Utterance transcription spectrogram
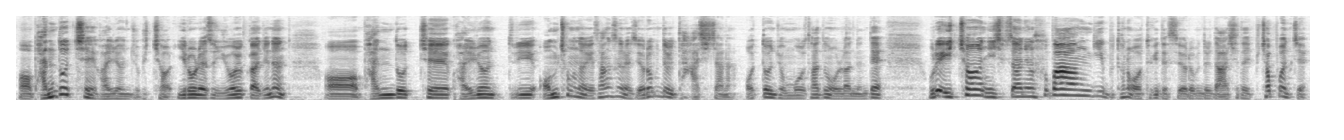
어, 반도체 관련주 그쵸? 1월에서 6월까지는 어, 반도체 관련들이 엄청나게 상승을 했어요. 여러분들 다 아시잖아. 어떤 종목을 사든 올랐는데 우리 2024년 후반기부터는 어떻게 됐어요? 여러분들 다 아시다시피 첫 번째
